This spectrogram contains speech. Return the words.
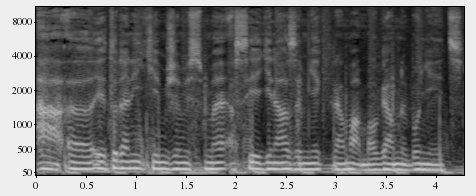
A eh, je to daný tím, že my jsme asi jediná země, která má amalgám nebo nic.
